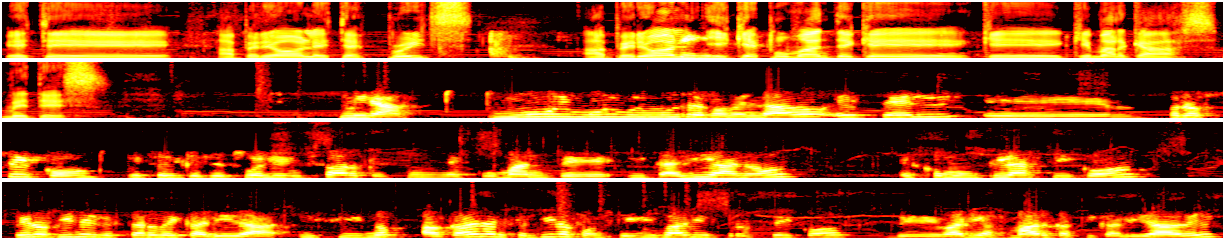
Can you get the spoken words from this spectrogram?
este Aperol, este Spritz, Aperol, Sí. ¿y qué espumante, qué, qué, qué marcas metes? Mira, muy, muy, muy, muy recomendado es el eh, Prosecco, que es el que se suele usar, que es un espumante italiano, es como un clásico, pero tiene que ser de calidad. Y si no, acá en Argentina conseguís varios Prosecos de varias marcas y calidades,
